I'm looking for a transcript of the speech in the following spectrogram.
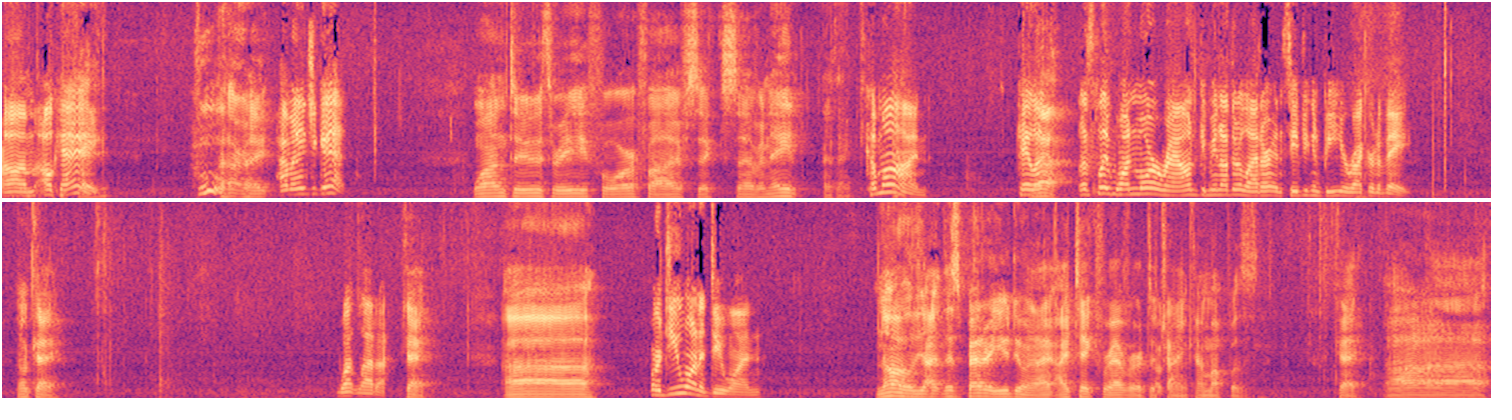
um. Okay. Whew. All right. How many did you get? One, two, three, four, five, six, seven, eight. I think. Come on. Okay, let's Yeah. let's play one more round. Give me another letter and see if you can beat your record of eight. Okay. What letter? Okay. Uh, Or do you want to do one? no, this better you doing. it. I I take forever to try and come up with. Okay. Uh,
